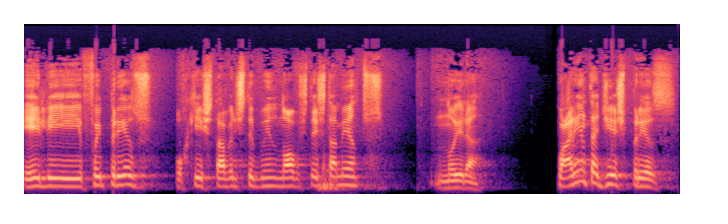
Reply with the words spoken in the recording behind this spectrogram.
Ele foi preso porque estava distribuindo novos testamentos no Irã. 40 dias preso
